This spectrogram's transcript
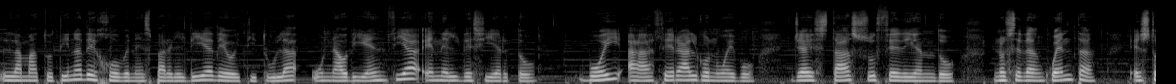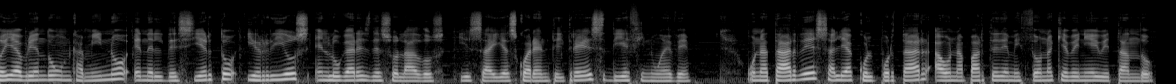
La matutina de jóvenes para el día de hoy titula Una audiencia en el desierto. Voy a hacer algo nuevo. Ya está sucediendo. ¿No se dan cuenta? Estoy abriendo un camino en el desierto y ríos en lugares desolados. Isaías 43, 19. Una tarde salí a colportar a una parte de mi zona que venía evitando,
